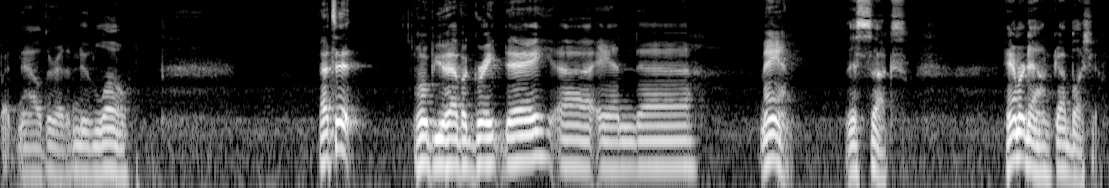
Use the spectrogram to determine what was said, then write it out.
but now they're at a new low. That's it. Hope you have a great day. Uh, and man, this sucks. Hammer down. God bless you.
